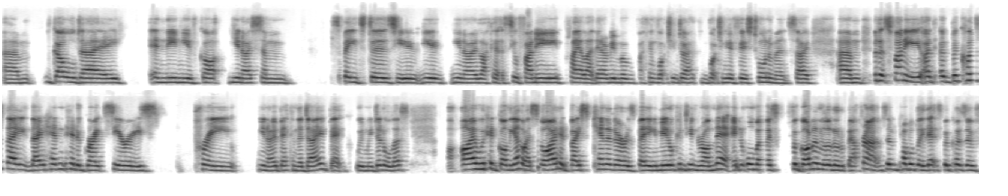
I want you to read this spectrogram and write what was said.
Um, Goal Day, and then you've got you know some speedsters. You you you know like a Ciofani player like that. I remember I think watching watching her first tournament. So, um, but it's funny I, because they they hadn't had a great series pre you know back in the day back when we did all this. I had gone the other way. So I had based Canada as being a medal contender on that and almost forgotten a little about France. And probably that's because of,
